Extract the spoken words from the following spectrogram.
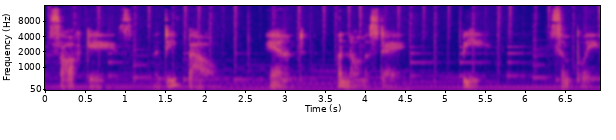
a soft gaze, a deep bow, and a namaste. Be simply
